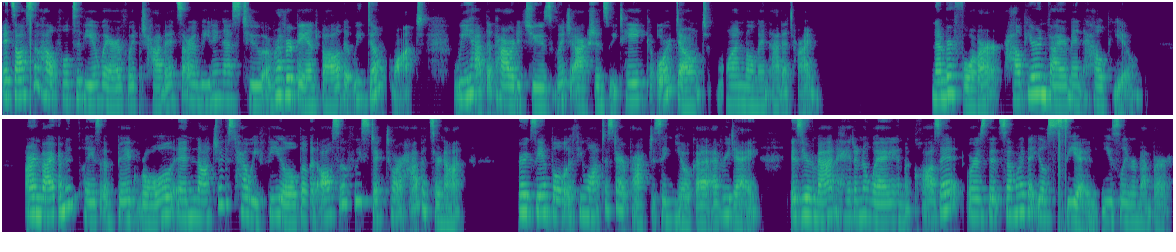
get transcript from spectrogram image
It's also helpful to be aware of which habits are leading us to a rubber band ball that we don't want. We have the power to choose which actions we take or don't one moment at a time. Number four, help your environment help you. Our environment plays a big role in not just how we feel, but also if we stick to our habits or not. For example, if you want to start practicing yoga every day, is your mat hidden away in the closet or is it somewhere that you'll see it and easily remember?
